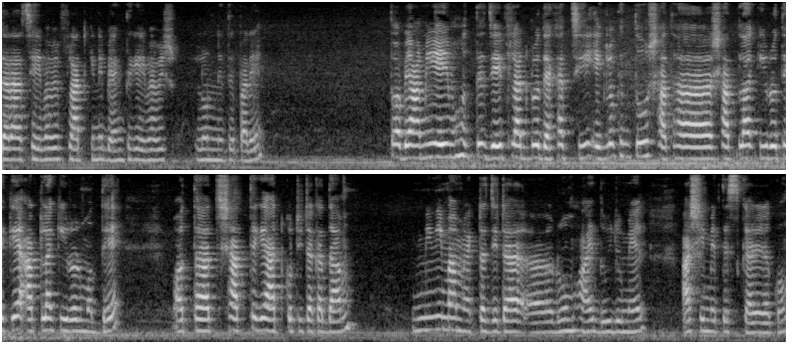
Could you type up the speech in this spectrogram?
যারা আছে এইভাবে ফ্ল্যাট কিনে ব্যাংক থেকে এইভাবে লোন নিতে পারে। তবে আমি এই মুহূর্তে যে ফ্ল্যাটগুলো দেখাচ্ছি, এগুলো কিন্তু সাত সাত লাখ ইউরো থেকে আট লাখ ইউরোর মধ্যে। অর্থাৎ সাত থেকে আট কোটি টাকা দাম। মিনিমাম একটা যেটা রুম হয়, দুই রুমের আশি মেতে স্কোয়ার এরকম।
